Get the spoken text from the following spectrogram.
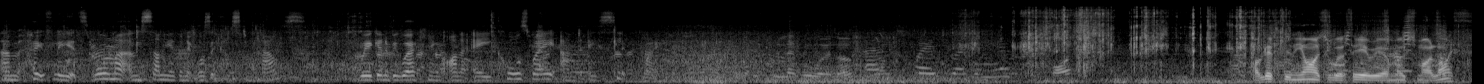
Um, hopefully it's warmer and sunnier than it was at Custom House. We're going to be working on a causeway and a slipway. I've lived in the Isleworth area most of my life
